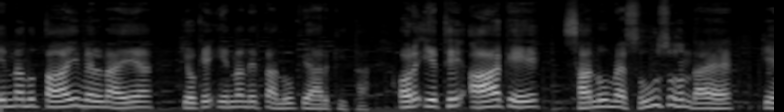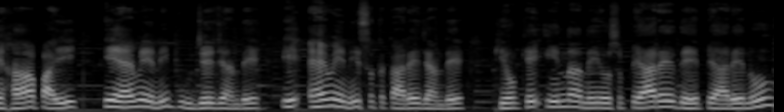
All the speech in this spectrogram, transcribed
ਇਹਨਾਂ ਨੂੰ ਤਾਂ ਹੀ ਮਿਲਣ ਆਏ ਆ ਕਿਉਂਕਿ ਇਹਨਾਂ ਨੇ ਤੁਹਾਨੂੰ ਪਿਆਰ ਕੀਤਾ। ਔਰ ਇੱਥੇ ਆ ਕੇ ਸਾਨੂੰ ਮਹਿਸੂਸ ਹੁੰਦਾ ਹੈ ਕਿ ਹਾਂ ਭਾਈ, ਇਹ ਐਵੇਂ ਨਹੀਂ ਪੂਜੇ ਜਾਂਦੇ, ਇਹ ਐਵੇਂ ਨਹੀਂ ਸਤਕਾਰੇ ਜਾਂਦੇ। ਕਿਉਂਕਿ ਇਹਨਾਂ ਨੇ ਉਸ ਪਿਆਰੇ ਦੇ ਪਿਆਰੇ ਨੂੰ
